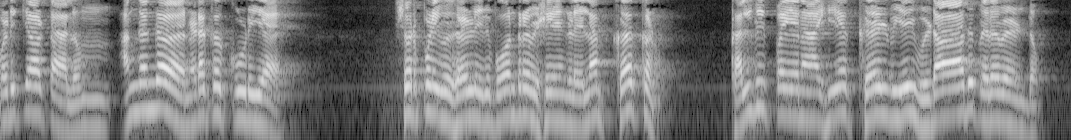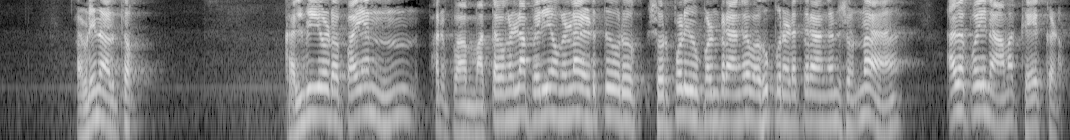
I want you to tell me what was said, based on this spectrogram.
படிக்காட்டாலும் அங்கங்கே நடக்கக்கூடிய சொற்பொழிவுகள் இது போன்ற விஷயங்களை எல்லாம் கேட்கணும். கல்வி பயனாகிய கேள்வியை விடாது பெற வேண்டும். அப்படின்னு அர்த்தம். கல்வியோட பயன் மற்றவங்கள்லாம் பெரியவங்கள்லாம் எடுத்து ஒரு சொற்பொழிவு பண்ணுறாங்க வகுப்பு நடத்துகிறாங்கன்னு சொன்னால் அதை போய் நாம் கேட்கணும்.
